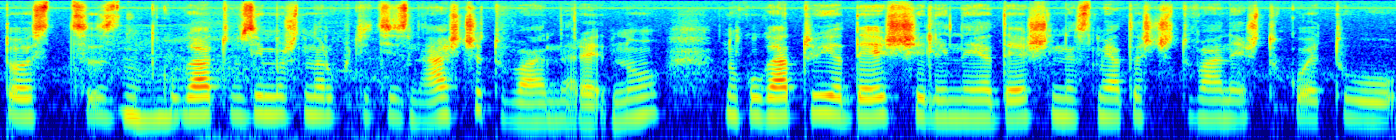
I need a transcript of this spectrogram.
Тоест, mm-hmm. когато взимаш наркотици, знаеш, че това е наредно, но когато ядеш или не ядеш, не смяташ, че това е нещо, което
